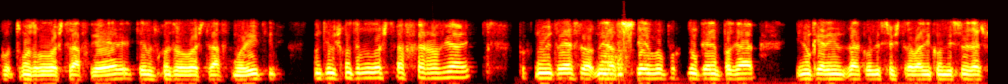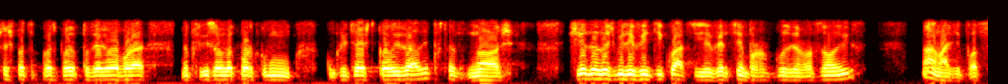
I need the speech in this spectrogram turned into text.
controladores de tráfego aéreo, temos controladores de tráfego marítimo, não temos controladores de tráfego ferroviário, porque não interessa nem ao sistema, porque não querem pagar e não querem dar condições de trabalho e condições às pessoas para, para, para poder elaborar na profissão de acordo com, com critérios de qualidade e, portanto, nós, chega a 2024 e havendo sempre recuso em relação a isso, não há mais hipótese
